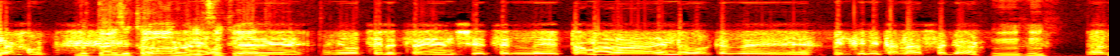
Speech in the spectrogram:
נכון. מתי זה קודם קרה? כל אני רוצה, קרה? אני רוצה לציין שאצל אה, תמרה אין דבר כזה בלתי ניתן להשגה. אז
